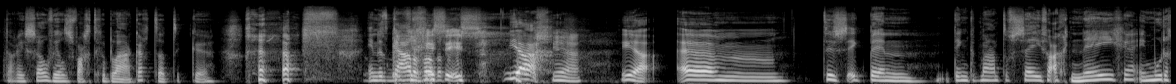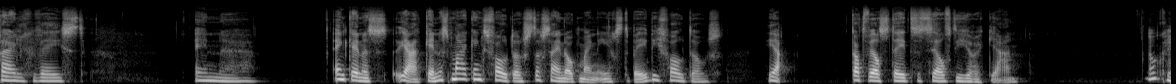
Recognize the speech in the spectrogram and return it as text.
daar is zoveel zwart geblakerd dat ik uh, in het kader van. De... is. Ja, ja. ja. Um, dus ik ben, denk een maand of zeven, acht, negen in Moederheil geweest. En uh, en kennis, ja, kennismakingsfoto's. Dat zijn ook mijn eerste babyfoto's. Ja. Ik had wel steeds hetzelfde jurkje aan. Oké.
